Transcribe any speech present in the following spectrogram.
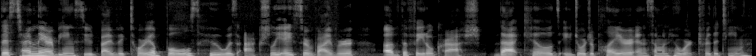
This time they are being sued by Victoria Bowles, who was actually a survivor of the fatal crash that killed a Georgia player and someone who worked for the team.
